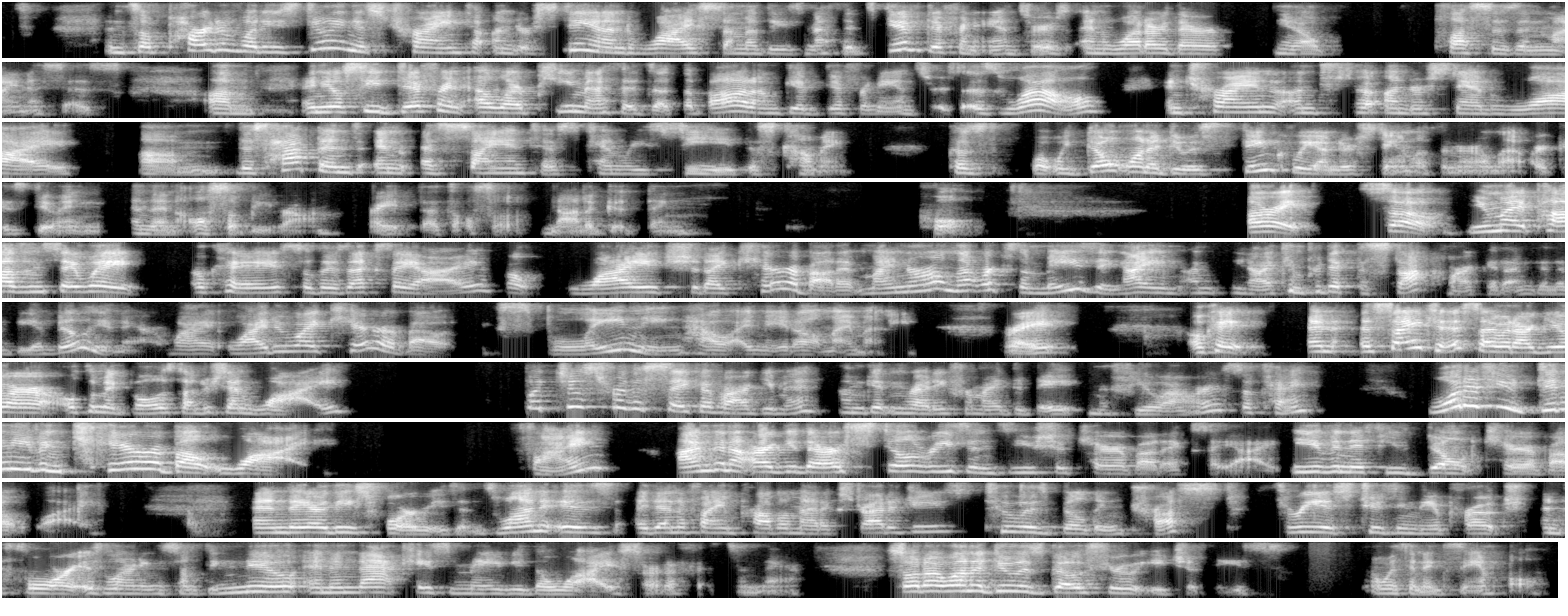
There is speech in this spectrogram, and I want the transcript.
And so part of what he's doing is trying to understand why some of these methods give different answers and what are their, you know, pluses and minuses. Um, and you'll see different LRP methods at the bottom give different answers as well, and trying to understand why um, this happens. And as scientists, can we see this coming? Because what we don't want to do is think we understand what the neural network is doing and then also be wrong, right? That's also not a good thing. Cool. All right, so you might pause and say, wait, okay, so there's XAI, but why should I care about it? My neural network's amazing. I, am you know, I can predict the stock market. I'm going to be a billionaire. Why, why do I care about explaining how I made all my money, right? Okay, and as scientists, I would argue our ultimate goal is to understand why. But just for the sake of argument, I'm getting ready for my debate in a few hours, okay? What if you didn't even care about why? Fine, I'm going to argue there are still reasons you should care about XAI, even if you don't care about why. And they are these four reasons. One is identifying problematic strategies. Two is building trust. Three is choosing the approach. And four is learning something new. And in that case, maybe the why sort of fits in there. So what I want to do is go through each of these with an example.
